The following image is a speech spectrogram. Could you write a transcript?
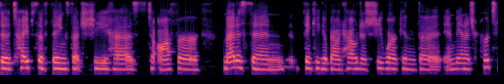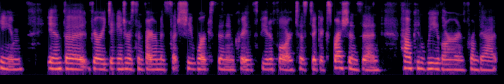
the types of things that she has to offer medicine, thinking about how does she work in the and manage her team in the very dangerous environments that she works in and creates beautiful artistic expressions in. How can we learn from that?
